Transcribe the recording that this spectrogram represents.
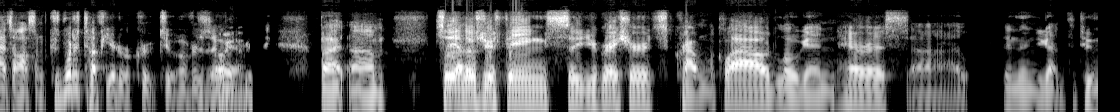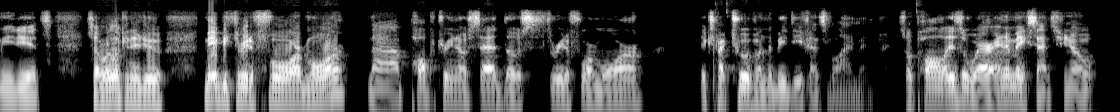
that's awesome. Because what a tough year to recruit to over Zoom Oh, and yeah. everything. But um, so yeah, those are your things. So your gray shirts, Crowton McLeod, Logan Harris, uh, and then you got the two mediates. So we're looking to do maybe three to four more. Uh, Paul Petrino said those three to four more. Expect two of them to be defensive linemen. So Paul is aware, and it makes sense. You know,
